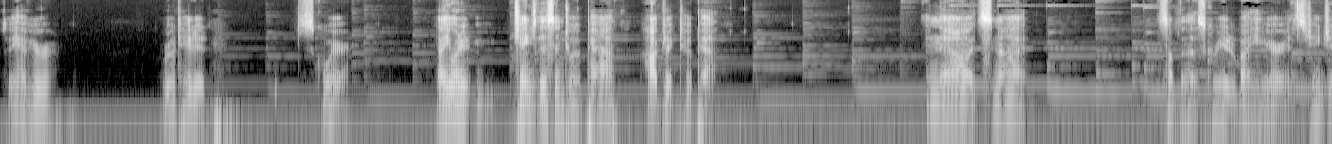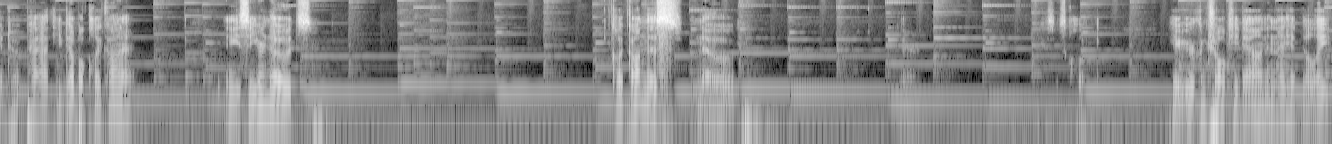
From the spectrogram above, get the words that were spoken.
so you have your rotated square. Now you want to change this into a path, object to a path. And now it's not something that's created by here, it's changed into a path. You double click on it, and you see your nodes. Click on this node. There. I guess it's click. Hit your control key down and then hit delete.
